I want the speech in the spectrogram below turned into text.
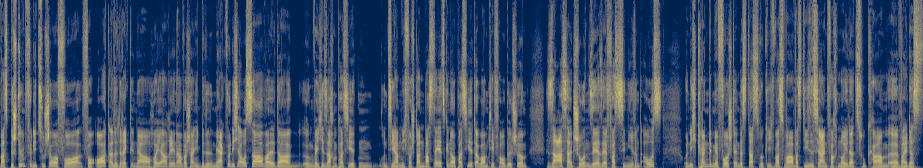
Was bestimmt für die Zuschauer vor, vor Ort, also direkt in der Heu Arena, wahrscheinlich ein bisschen merkwürdig aussah, weil da irgendwelche Sachen passierten und sie haben nicht verstanden, was da jetzt genau passiert, aber am TV-Bildschirm sah es halt schon sehr, sehr faszinierend aus. Und ich könnte mir vorstellen, dass das wirklich was war, was dieses Jahr einfach neu dazu kam, äh, weil das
